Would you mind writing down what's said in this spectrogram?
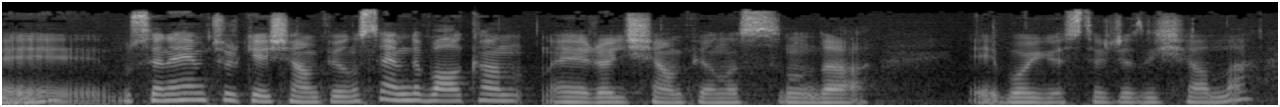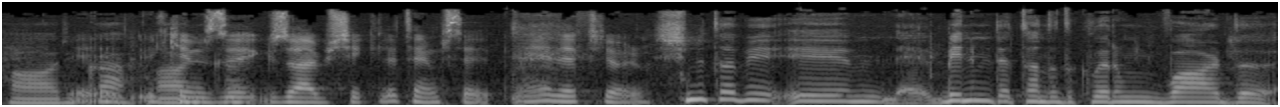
E, bu sene hem Türkiye şampiyonası hem de Balkan e, Rally şampiyonasında e, boy göstereceğiz inşallah. Harika. E, ülkemizi harika. güzel bir şekilde temsil etmeyi hedefliyorum. Şimdi tabii e, benim de tanıdıklarım vardı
